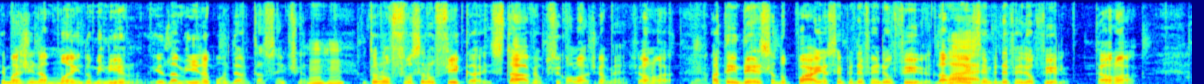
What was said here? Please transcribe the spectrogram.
Você imagina a mãe do menino e da menina como deve estar se sentindo. Uhum. Então não, você não fica estável psicologicamente, é ou não é? É. A tendência do pai é sempre defender o filho, da mãe Claro. é sempre defender o filho, é ou não é? Às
